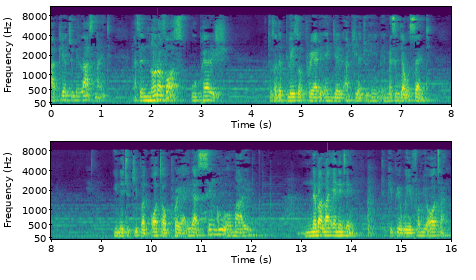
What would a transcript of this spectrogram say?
appeared to me last night. I said, None of us will perish. It was at the place of prayer the angel appeared to him. A messenger was sent. You need to keep an altar of prayer, either single or married. Never like anything to keep you away from your altar.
